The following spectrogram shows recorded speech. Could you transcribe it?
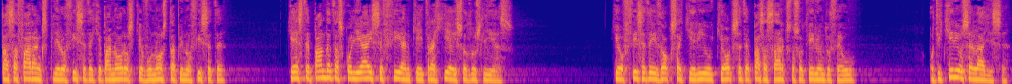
Πάσα φάραγγς πληρωθήσετε και πανόρος και βουνός ταπεινωθήσετε και έστε πάντα τα σκολιά εις ευθείαν και η τραχία εις οδούς λίας. Και οφθήσετε η δόξα Κυρίου και όψετε πάσα σάρξ στο σωτήριον του Θεού, ότι Κύριος ελάλησε.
